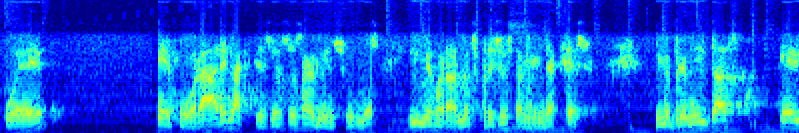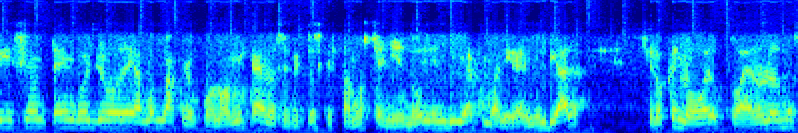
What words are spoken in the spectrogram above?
puede mejorar el acceso a esos agroinsumos y mejorar los precios también de acceso. Si me preguntas qué visión tengo yo, digamos, macroeconómica de los efectos que estamos teniendo hoy en día como a nivel mundial, creo que no, todavía no lo hemos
